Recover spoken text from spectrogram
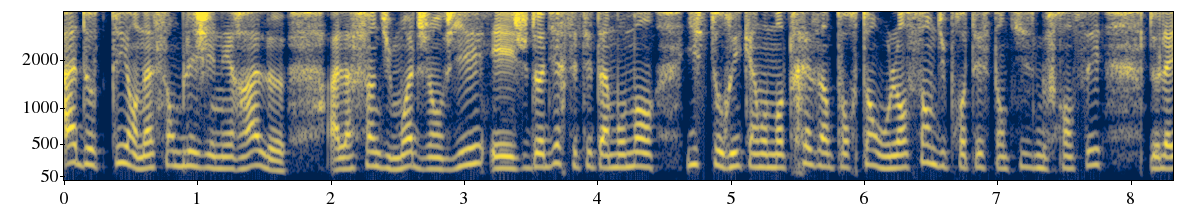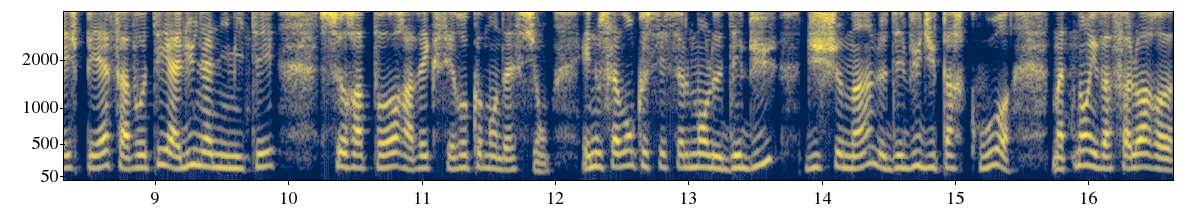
adopté en Assemblée générale euh, à la fin du mois de janvier. Et je dois dire que c'était un moment historique, un moment très important où l'ensemble du protestantisme français de la FPF a voté à l'unanimité ce rapport avec ses recommandations. Et nous savons que c'est seulement le début du chemin, le début du parcours. Maintenant, il va falloir euh,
